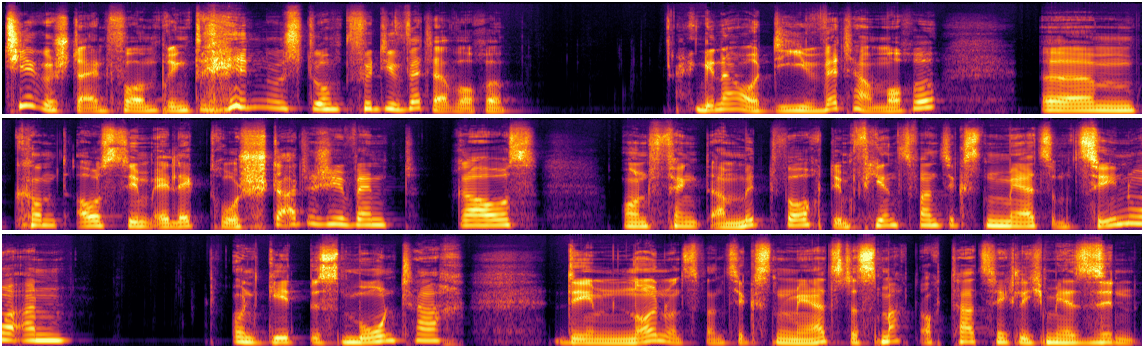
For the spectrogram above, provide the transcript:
Tiergesteinform bringt Reden und Sturm für die Wetterwoche. Genau, die Wetterwoche ähm, kommt aus dem Elektrostatisch-Event raus und fängt am Mittwoch, dem 24. März um 10 Uhr an und geht bis Montag, dem 29. März. Das macht auch tatsächlich mehr Sinn,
